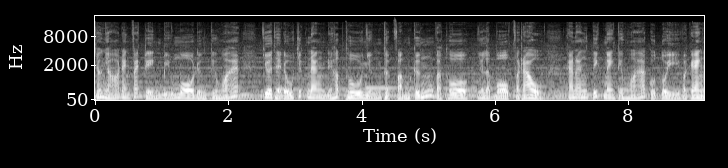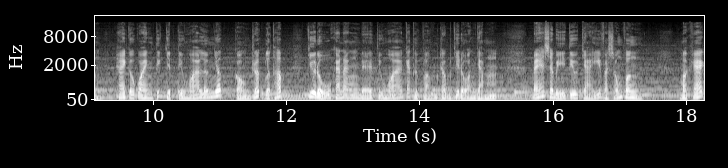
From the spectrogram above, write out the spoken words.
cháu nhỏ đang phát triển biểu mô đường tiêu hóa, chưa thể đủ chức năng để hấp thu những thực phẩm cứng và thô như là bột và rau. Khả năng tiết men tiêu hóa của tụy và gan, hai cơ quan tiết dịch tiêu hóa lớn nhất còn rất là thấp, chưa đủ khả năng để tiêu hóa các thực phẩm trong chế độ ăn dặm. Bé sẽ bị tiêu chảy và sống vân. Mặt khác,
